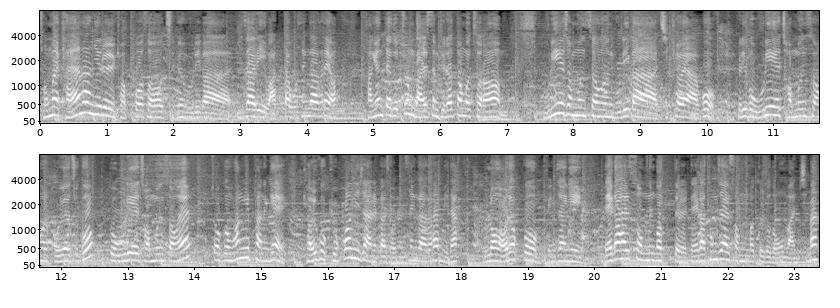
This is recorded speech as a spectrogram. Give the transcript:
정말 다양한 일을 겪어서 지금 우리가 이 자리에 왔다고 생각을 해요. 강연 때도 쭉 말씀드렸던 것처럼 우리의 전문성은 우리가 지켜야 하고 그리고 우리의 전문성을 보여주고 또 우리의 전문성을 조금 확립하는 게 결국 교권이지 않을까 저는 생각을 합니다. 물론 어렵고 굉장히 내가 할 수 없는 것들, 내가 통제할 수 없는 것들도 너무 많지만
